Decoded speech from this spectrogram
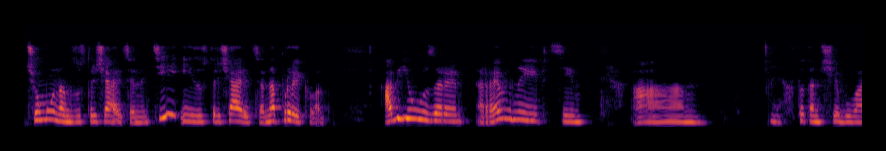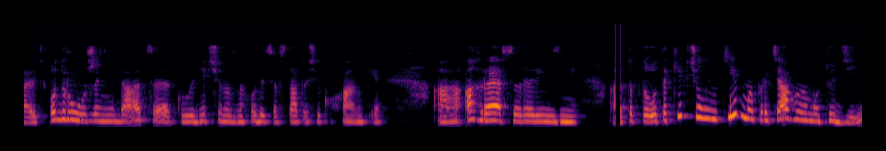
чому нам зустрічаються не ті, і зустрічаються, наприклад, аб'юзери, ревнивці. Хто там ще бувають? Одружені, да? це коли дівчина знаходиться в статусі коханки агресори різні. Тобто, у таких чоловіків ми притягуємо тоді,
